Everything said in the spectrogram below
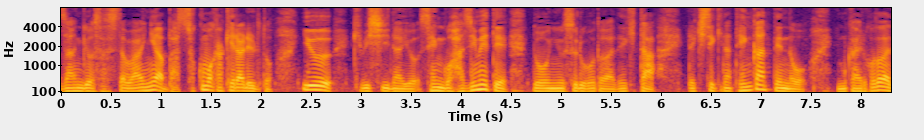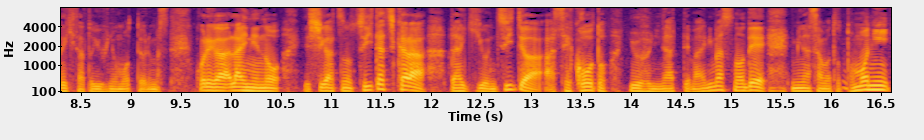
残業させた場合には罰則もかけられるという厳しい内容戦後初めて導入することができた歴史的な転換点を迎えることができたというふうに思っておりますこれが来年の4月の1日から大企業については施行というふうになってまいりますので皆様と共に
